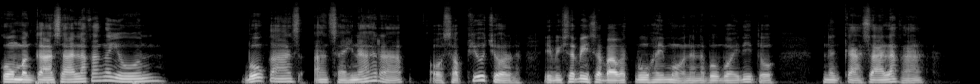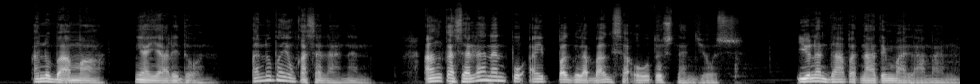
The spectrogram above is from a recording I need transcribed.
kung magkasala ka ngayon, bukas at sa hinaharap o sa future, ibig sabihin sa bawat buhay mo na nabubuhay dito, nagkasala ka, ano ba ang mangyayari doon? Ano ba yung kasalanan? Ang kasalanan po ay paglabag sa utos ng Diyos. Yun ang dapat nating malaman.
